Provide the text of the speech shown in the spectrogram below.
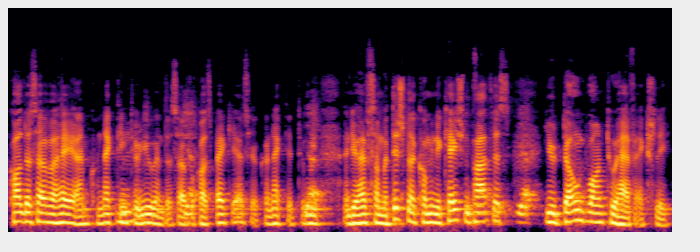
call the server, hey, I'm connecting mm-hmm. to you, and the server calls back, yes, you're connected to me. And you have some additional communication paths you don't want to have actually.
